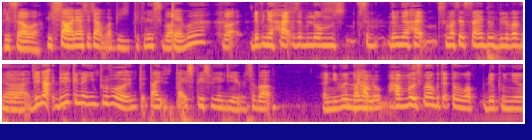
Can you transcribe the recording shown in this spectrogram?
Risau lah. risau ni rasa macam, babi, dia kena scam lah. Sebab dia punya hype sebelum se- dia punya hype semasa sign tu gila babi. Ya, dia nak, dia kena improve pun untuk tight, tight space punya game. Sebab, And even Banyak lob. Harvard pun aku tak tahu dia punya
